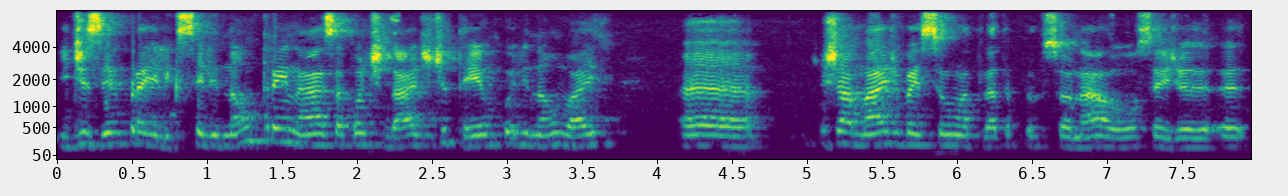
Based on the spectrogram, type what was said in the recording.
E dizer para ele que se ele não treinar essa quantidade de tempo, ele não vai. É, jamais vai ser um atleta profissional, ou seja, é,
